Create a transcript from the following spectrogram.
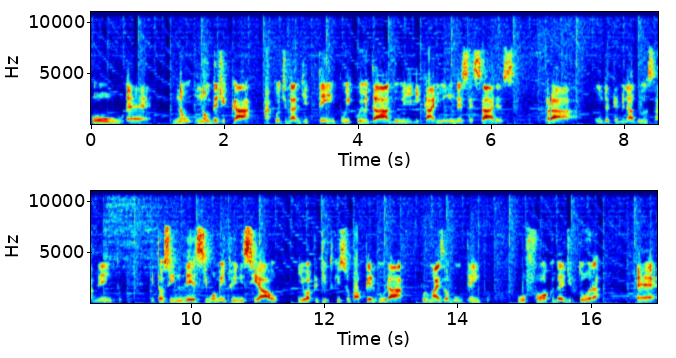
ou é, não, não dedicar a quantidade de tempo e cuidado e, e carinho necessárias para um determinado lançamento. Então, assim, nesse momento inicial, e eu acredito que isso vai perdurar por mais algum tempo, o foco da editora é,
